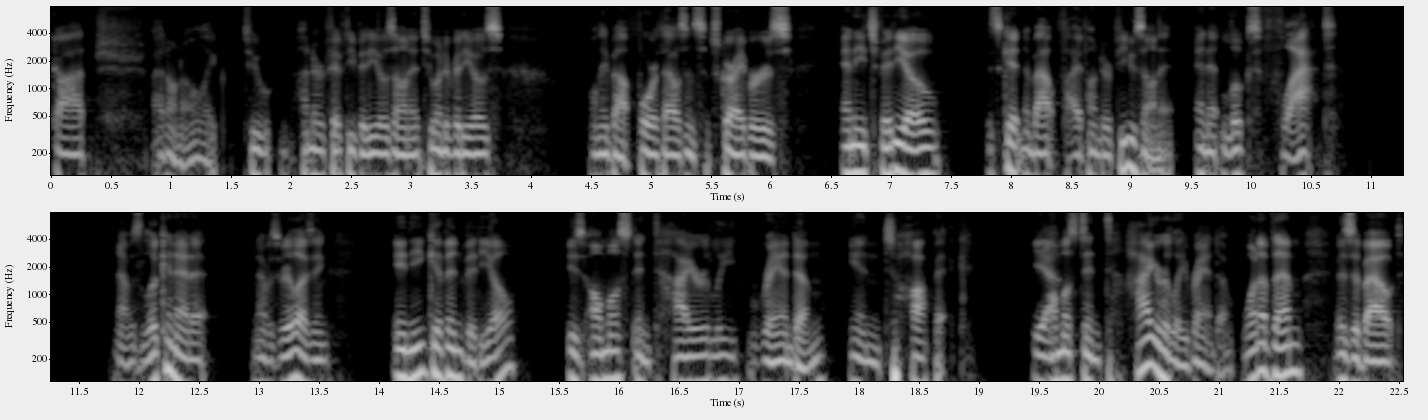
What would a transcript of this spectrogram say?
got, I don't know, like 250 videos on it, 200 videos, only about 4,000 subscribers. And each video is getting about 500 views on it. And it looks flat. And I was looking at it and I was realizing any given video is almost entirely random in topic Yeah. almost entirely random. One of them is about,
